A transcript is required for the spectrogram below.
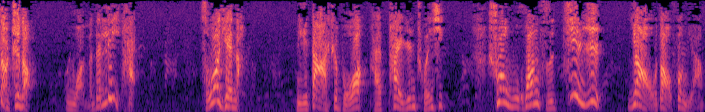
道知道我们的厉害。昨天呢，你大师伯还派人传信，说五皇子近日要到凤阳，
